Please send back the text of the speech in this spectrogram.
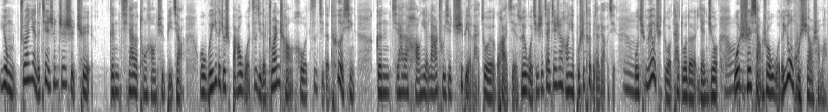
用专业的健身知识去。跟其他的同行去比较，我唯一的就是把我自己的专长和我自己的特性跟其他的行业拉出一些区别来作为跨界，所以我其实，在健身行业不是特别的了解，嗯，我去没有去做太多的研究，哦我只是想说我的用户需要什么，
